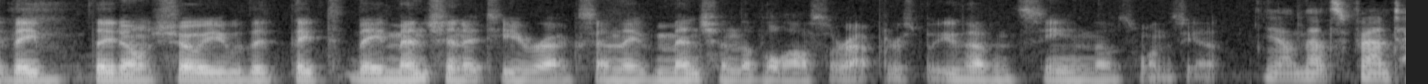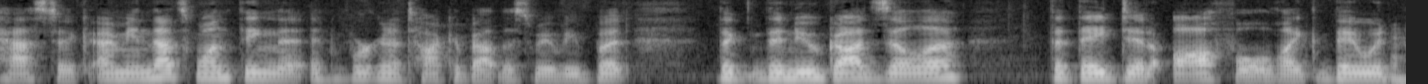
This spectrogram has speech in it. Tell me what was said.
they they don't show you that they they mention a T-Rex and they've mentioned the Velociraptors, but you haven't seen those ones yet. Yeah, and that's fantastic. I mean, that's one thing that and we're going to talk about this movie, but the the new Godzilla that they did awful. Like they would mm.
